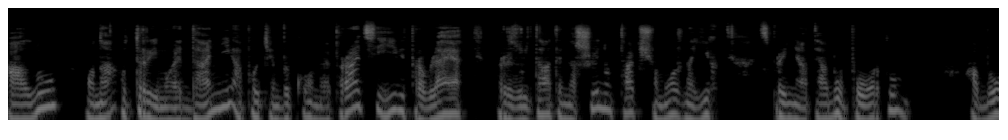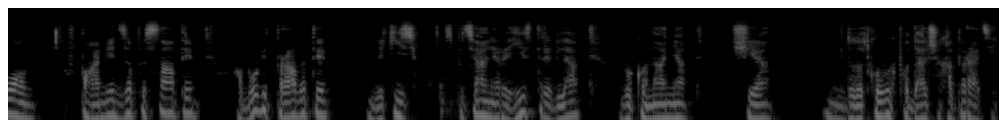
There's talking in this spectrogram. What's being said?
ALU вона отримує дані, а потім виконує праці і відправляє результати на шину так, що можна їх сприйняти або порту, або в пам'ять записати, або відправити якісь спеціальні регістри для виконання ще додаткових подальших операцій.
